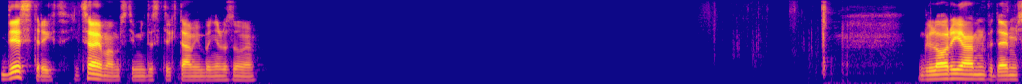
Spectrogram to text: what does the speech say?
Dystrykt. I co ja mam z tymi dystryktami, bo nie rozumiem. Glorian, wydaje mi się,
